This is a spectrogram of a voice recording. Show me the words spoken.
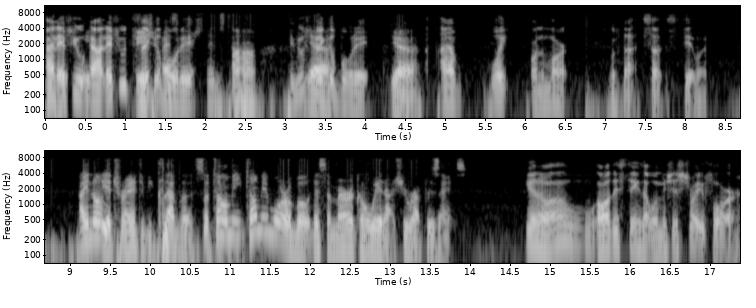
And if you and if you think about it, uh huh, if you Yeah. think about it, yeah, I am quite on the mark with that statement. I know you're trying to be clever. So tell me, tell me more about this American way that she represents. You know, all these things that women should strive for.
